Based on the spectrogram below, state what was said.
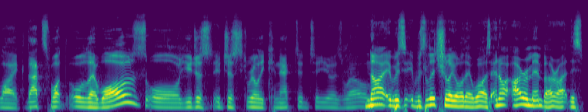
like that's what all there was, or you just it just really connected to you as well? No, it was it was literally all there was, and I, I remember right. This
